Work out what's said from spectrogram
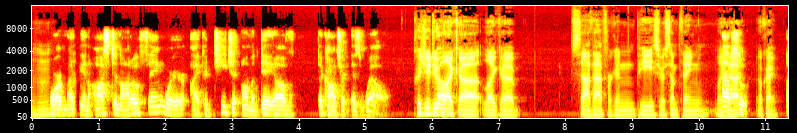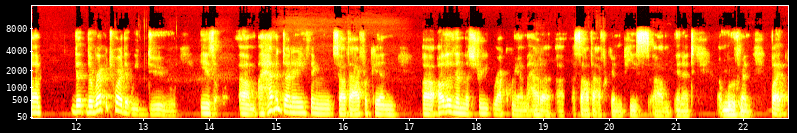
Mhm. or it might be an ostinato thing where I could teach it on the day of the concert as well. Could you do uh, like a like a South African piece or something like that? Absolutely. that? Okay. the the repertoire that we do is um, I haven't done anything South African uh, other than the Street Requiem had a, a- South African piece um, in it, a movement, but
